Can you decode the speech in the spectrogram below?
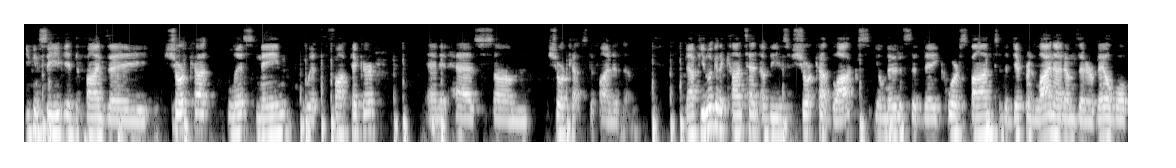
you can see it defines a shortcut list name with font picker and it has some shortcuts defined in them. Now if you look at the content of these shortcut blocks you'll notice that they correspond to the different line items that are available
